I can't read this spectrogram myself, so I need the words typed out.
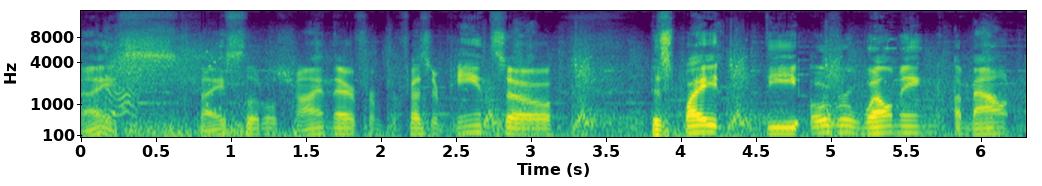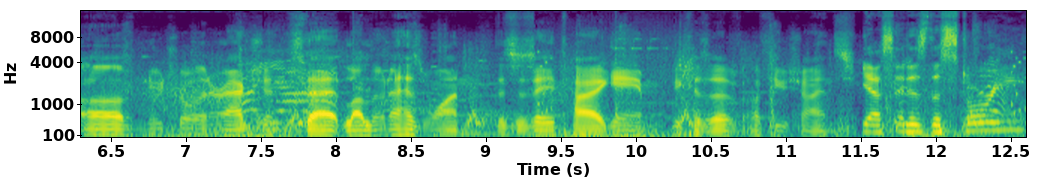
nice. Nice little shine there from Professor Peen. So, despite the overwhelming amount of neutral interactions that La Luna has won, this is a tie game because of a few shines. Yes, it is the story,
